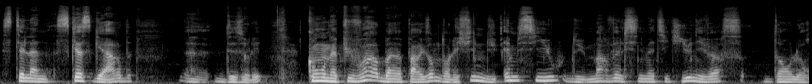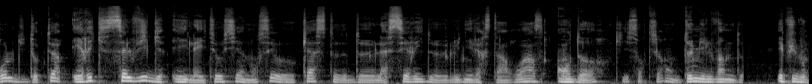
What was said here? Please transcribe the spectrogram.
Stellan Skarsgård, euh, désolé, qu'on a pu voir bah, par exemple dans les films du MCU, du Marvel Cinematic Universe, dans le rôle du docteur Eric Selvig. Et il a été aussi annoncé au cast de la série de l'univers Star Wars Andor, qui sortira en 2022. Et puis bon,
